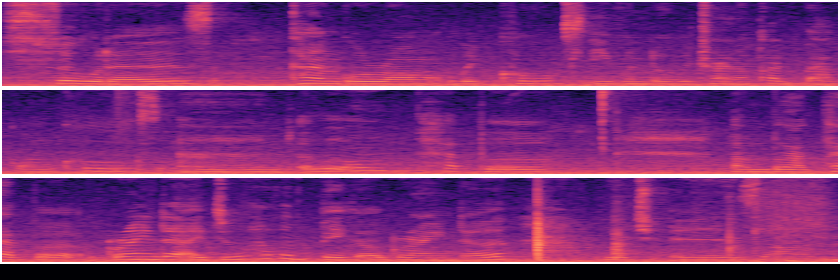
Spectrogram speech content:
sodas. Can't go wrong with cokes even though we're trying to cut back on cokes and a little pepper um, black pepper grinder. I do have a bigger grinder which is um,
